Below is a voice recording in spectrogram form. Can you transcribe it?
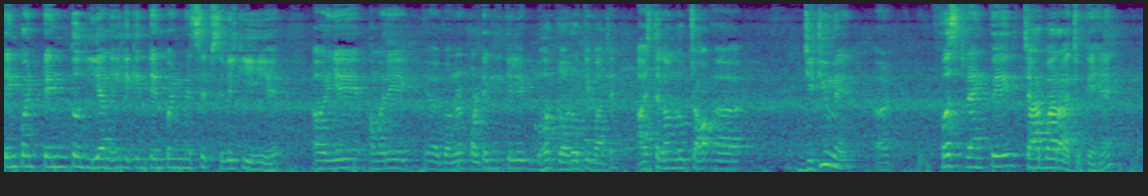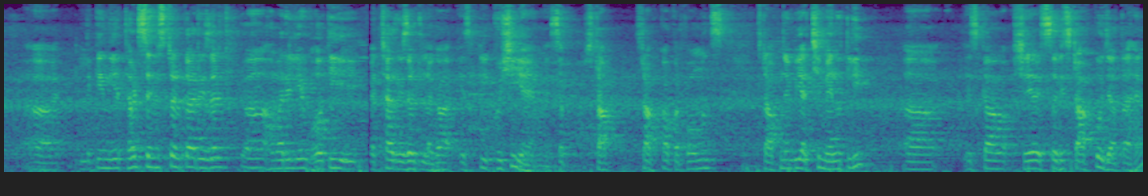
10.10 तो लिया नहीं लेकिन 10 पॉइंट में सिर्फ़ सिविल की ही है। और ये हमारे गवर्नमेंट पॉलिटेक्निक के लिए बहुत गौरव की बात है। आज तक हम लोग जीटीयू में फ़र्स्ट रैंक पे चार बार आ चुके हैं। लेकिन ये थर्ड सेमेस्टर का रिज़ल्ट हमारे लिए बहुत ही अच्छा रिज़ल्ट लगा। इसकी खुशी है हमें। सब स्टाफ स्टाफ का परफॉर्मेंस स्टाफ ने भी अच्छी मेहनत ली। इसका श्रेय सभी स्टाफ को जाता है।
